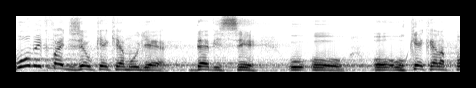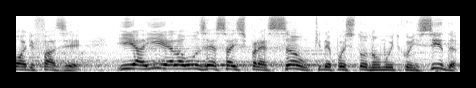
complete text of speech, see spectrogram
O homem que vai dizer o que, que a mulher deve ser o, o, o, o que, que ela pode fazer. E aí ela usa essa expressão, que depois se tornou muito conhecida,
